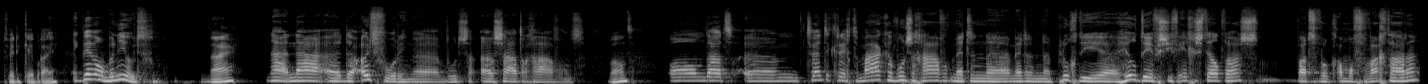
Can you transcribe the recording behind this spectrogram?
tweede keer brei. Ik ben wel benieuwd Naar, eh, de uitvoering eh, woensdag, zaterdagavond. want? Omdat ehm, Twente kreeg te maken woensdagavond met een, met een ploeg die heel defensief ingesteld was. Wat we ook allemaal verwacht hadden.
